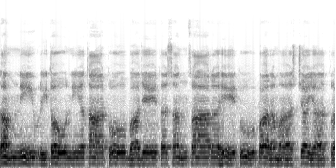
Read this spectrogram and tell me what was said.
तं निवृतो नियतार्थो भजेत संसारहेतु परमश्च यत्र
